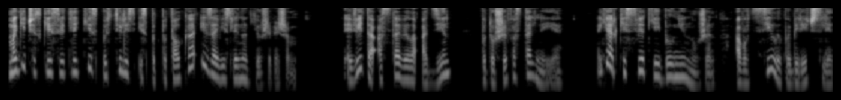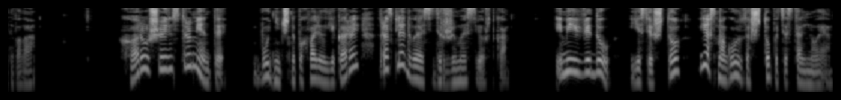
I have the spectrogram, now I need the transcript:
Магические светляки спустились из-под потолка и зависли над ежевежем. Вита оставила один, потушив остальные. Яркий свет ей был не нужен, а вот силы поберечь следовало. «Хорошие инструменты», — буднично похвалил Егорай, разглядывая содержимое свертка. «Имею в виду, если что, я смогу заштопать остальное».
